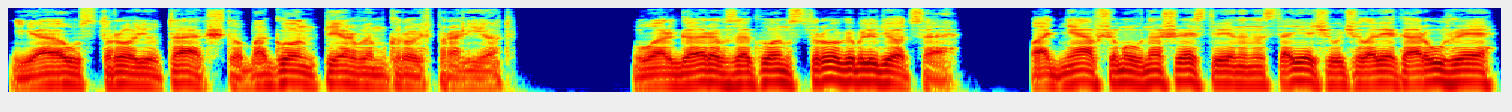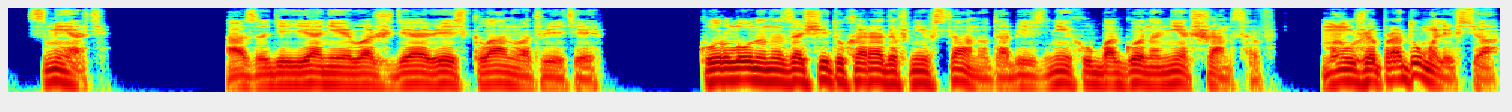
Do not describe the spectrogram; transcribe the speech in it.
Я устрою так, что Багон первым кровь прольет. У аргаров закон строго блюдется. Поднявшему в нашествие на настоящего человека оружие — смерть. А за деяние вождя весь клан в ответе. Курлуны на защиту харадов не встанут, а без них у Багона нет шансов. Мы уже продумали все.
